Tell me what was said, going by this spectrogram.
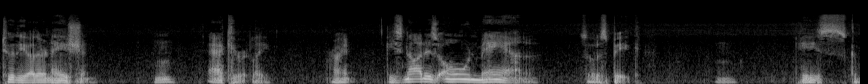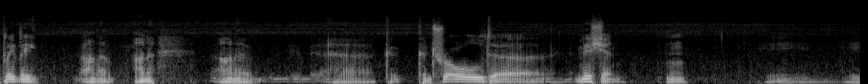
to the other nation hmm? accurately, right? He's not his own man, so to speak. Hmm? He's completely on a on a on a uh, c- controlled uh, mission. Hmm? He, he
